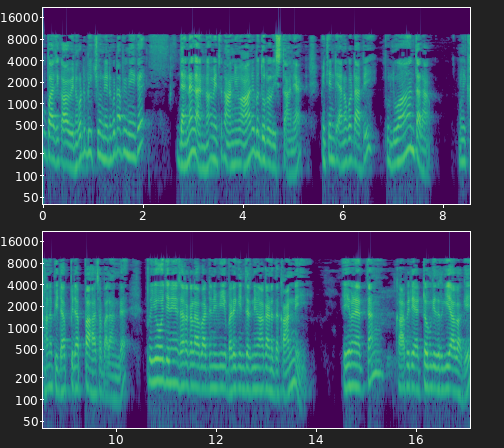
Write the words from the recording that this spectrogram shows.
උපාසිකාව වෙනකොට භික්ෂුන් වෙනකොට අපි මේක දැනගන්නවා මෙතන අනිවාර්යම දුර්වල ස්ථානයක්. මෙතෙන්ට යනකොට අපි පුළුවන් තරම් මේ කන පිටක් පිටක් පහස බලන්න ප්‍රයෝජනේ සරකලා බඩ නිවි බඩගින්දර නිවා ගන්නද කන්නේ. එහෙම නැත්නම් කාපිරි ඇටෝම ගෙදර ගියා වගේ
